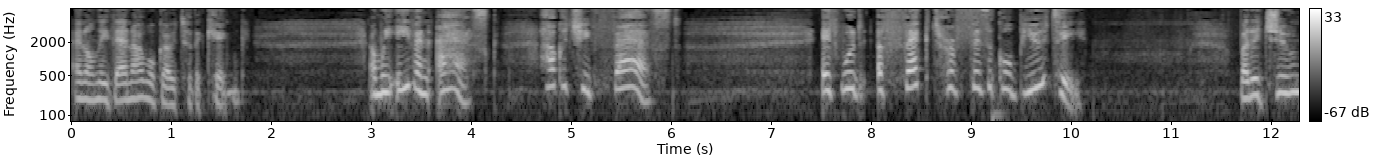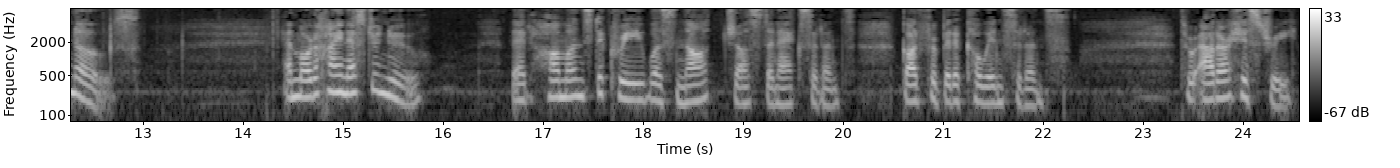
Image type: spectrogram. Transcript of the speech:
And only then I will go to the king. And we even ask, how could she fast? It would affect her physical beauty. But a Jew knows. And Mordechai and Esther knew that Haman's decree was not just an accident. God forbid a coincidence. Throughout our history,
